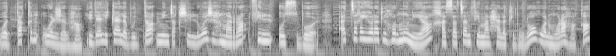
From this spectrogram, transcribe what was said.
والذقن والجبهة. لذلك لابد من تقشير الوجه مرة في الأسبوع. التغيرات الهرمونية خاصة في مرحلة البلوغ والمراهقة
